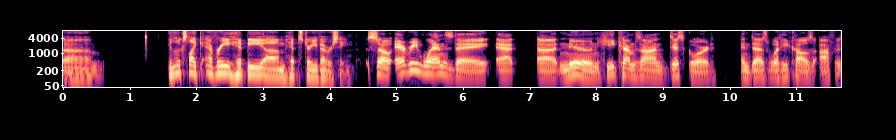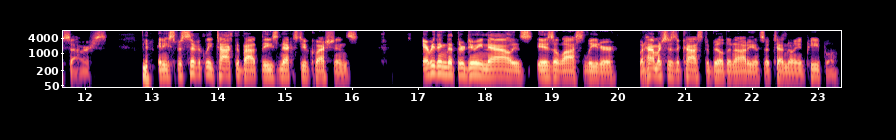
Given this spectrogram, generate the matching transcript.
Um, He looks like every hippie um, hipster you've ever seen. so every Wednesday at uh, noon, he comes on Discord and does what he calls office hours. And he specifically talked about these next two questions. Everything that they're doing now is is a lost leader, but how much does it cost to build an audience of 10 million people?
